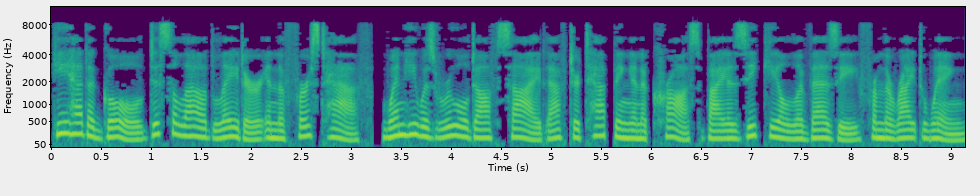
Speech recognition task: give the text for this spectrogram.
He had a goal disallowed later in the first half, when he was ruled offside after tapping in a cross by Ezequiel Lavezzi from the right wing.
